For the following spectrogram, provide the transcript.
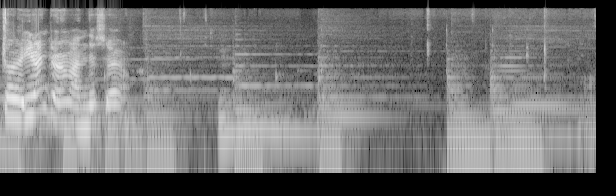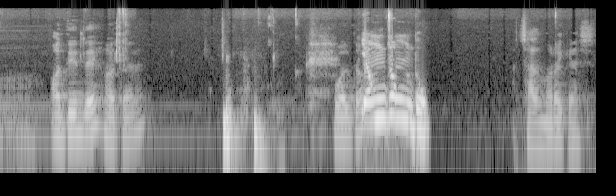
저 일한 지 얼마 안 됐어요. 음. 어, 어딘데 호텔 월드 영종도. 잘 모르겠어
